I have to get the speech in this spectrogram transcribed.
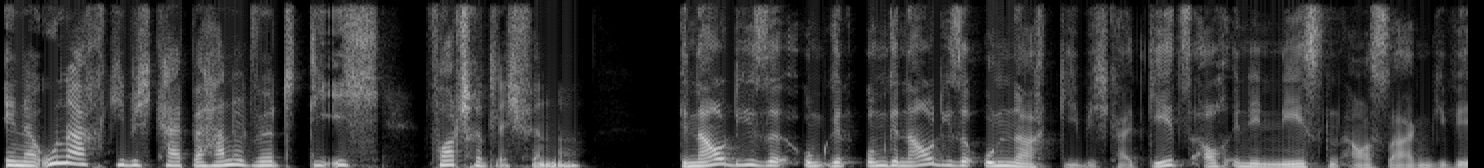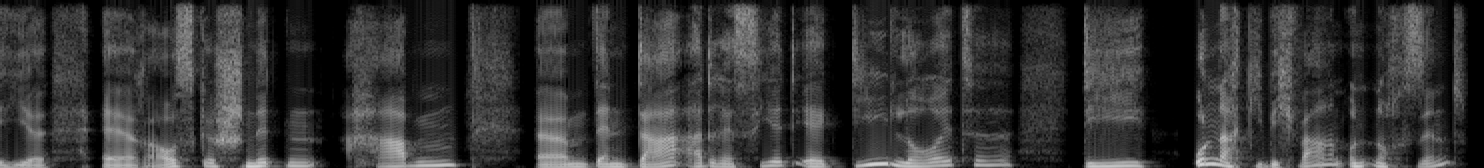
in der Unnachgiebigkeit behandelt wird, die ich fortschrittlich finde. Genau diese, um, um genau diese Unnachgiebigkeit geht's auch in den nächsten Aussagen, die wir hier äh, rausgeschnitten haben. Ähm, denn da adressiert er die Leute, die unnachgiebig waren und noch sind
